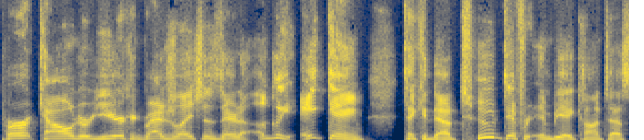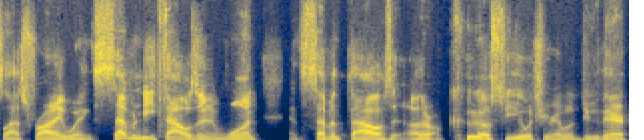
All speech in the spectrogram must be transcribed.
per calendar year. Congratulations there to Ugly Eight Game, taking down two different NBA contests last Friday, winning 70,001 and 7,000 other. Kudos to you, what you were able to do there.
